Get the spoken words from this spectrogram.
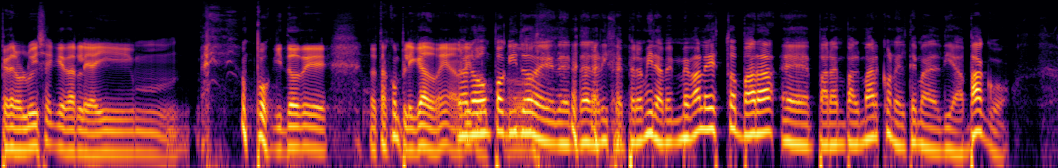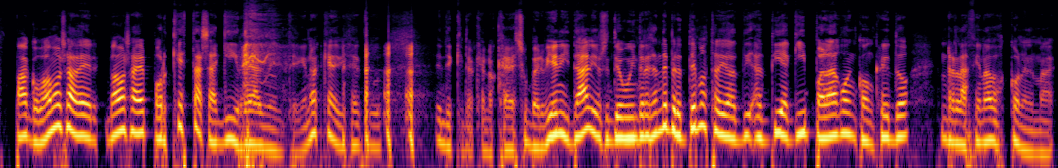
Pedro Luis hay que darle ahí un, poquito de... No está complicado, ¿eh? No, no, un poquito de, narices. Pero mira, me, vale esto para, eh, para empalmar con el tema del día. Paco, Paco, vamos a ver, vamos a ver por qué estás aquí realmente. Que no es que dices tú, que nos cae súper bien y tal, y un sentido muy interesante, pero te hemos traído a ti, a ti, aquí para algo en concreto relacionado con el Mac.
